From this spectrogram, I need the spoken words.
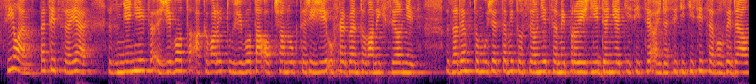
Cílem petice je změnit život a kvalitu života občanů, kteří žijí u frekventovaných silnic. Vzhledem k tomu, že těmito silnicemi projíždí denně tisíce až desetitisíce vozidel,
